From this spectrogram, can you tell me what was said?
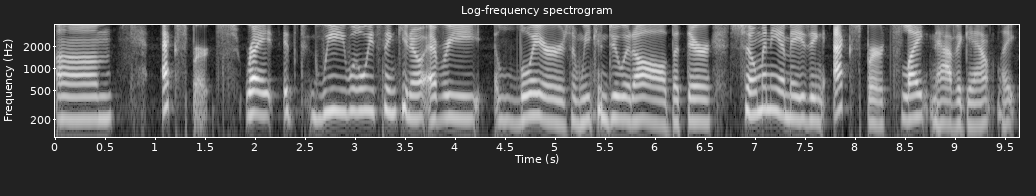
um, experts, right? It, we always think, you know, every lawyers and we can do it all, but there are so many amazing experts like Navigant, like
